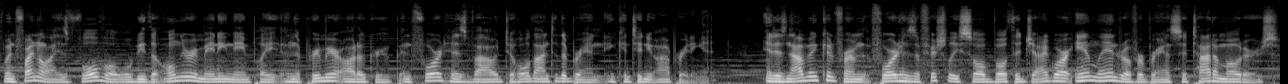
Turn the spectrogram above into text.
When finalized, Volvo will be the only remaining nameplate in the Premier Auto Group, and Ford has vowed to hold on to the brand and continue operating it. It has now been confirmed that Ford has officially sold both the Jaguar and Land Rover brands to Tata Motors.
